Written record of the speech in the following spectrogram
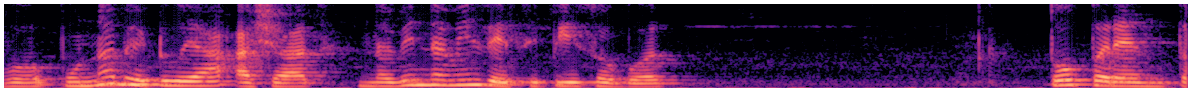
व पुन्हा भेटूया अशाच नवीन नवीन रेसिपीसोबत तोपर्यंत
